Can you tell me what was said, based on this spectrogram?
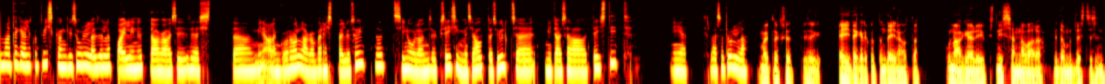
ma tegelikult viskangi sulle selle palli nüüd tagasi, sest äh, mina olen Corollaga päris palju sõitnud, sinul on see üks esimesi autosid üldse, mida sa testid. nii et lase tulla. ma ütleks, et isegi, ei, tegelikult on teine auto. kunagi oli üks Nissan Navara, mida ma testisin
